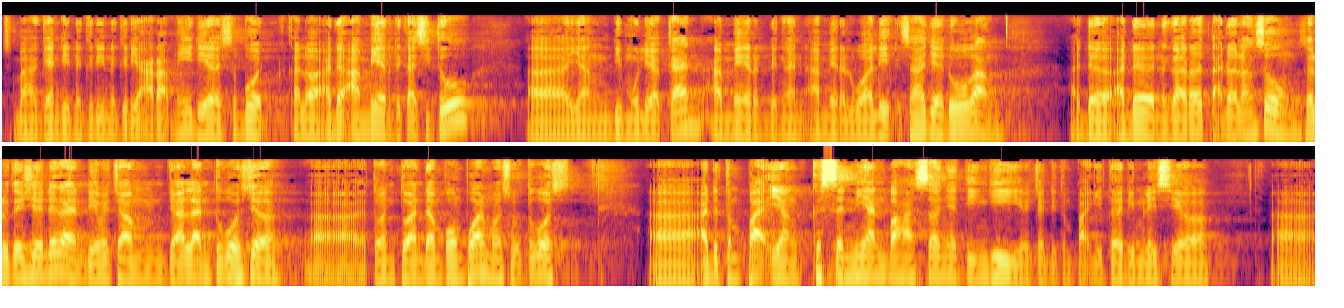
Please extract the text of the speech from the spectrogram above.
sebahagian di negeri-negeri Arab ni dia sebut kalau ada amir dekat situ uh, yang dimuliakan amir dengan Amir Al-Walid sahaja dua orang. Ada ada negara tak ada langsung salutation dia kan dia macam jalan terus je. Uh, tuan-tuan dan puan-puan masuk terus. Uh, ada tempat yang kesenian bahasanya tinggi macam di tempat kita di Malaysia uh,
